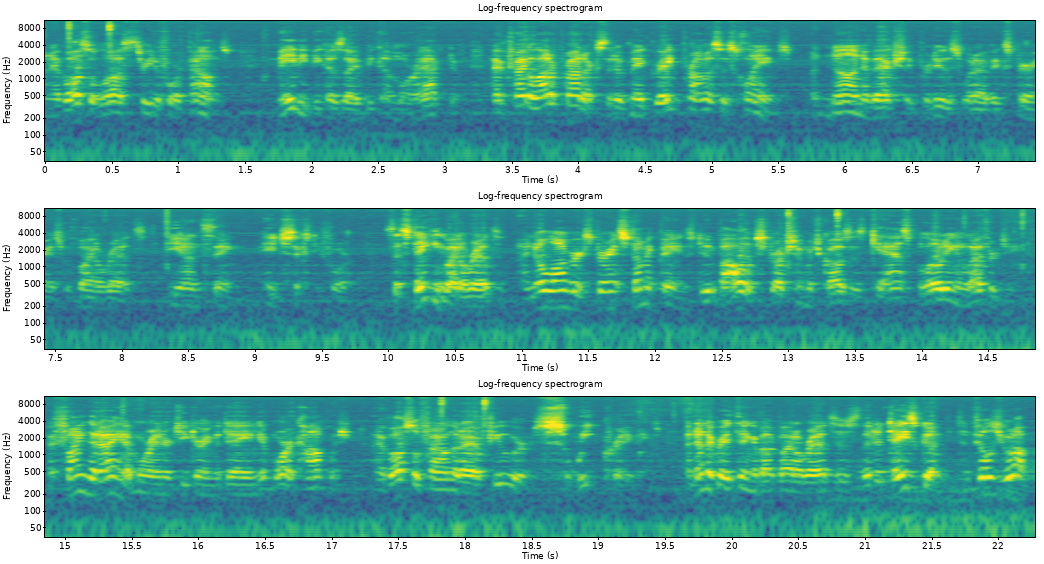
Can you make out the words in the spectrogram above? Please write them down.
and I've also lost three to four pounds maybe because I've become more active. I've tried a lot of products that have made great promises claims, but none have actually produced what I've experienced with Vital Reds. Dion Singh, age 64. Since taking Vital Reds, I no longer experience stomach pains due to bowel obstruction, which causes gas, bloating, and lethargy. I find that I have more energy during the day and get more accomplished. I've also found that I have fewer sweet cravings. Another great thing about Vital Reds is that it tastes good and fills you up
